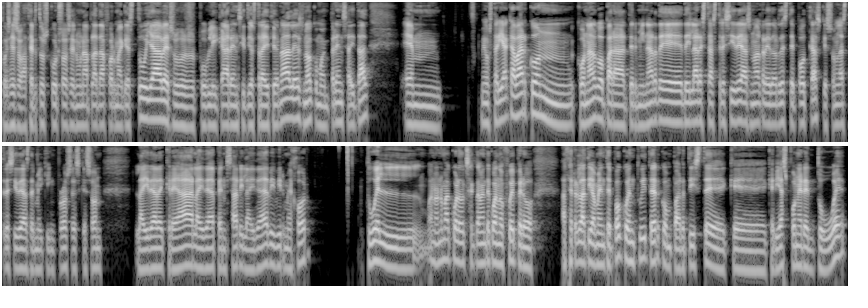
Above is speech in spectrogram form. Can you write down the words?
pues eso, hacer tus cursos en una plataforma que es tuya versus publicar en sitios tradicionales, ¿no? Como en prensa y tal. Em, me gustaría acabar con, algo para terminar de, hilar estas tres ideas ¿no? alrededor de este podcast, que son las tres ideas de Making Process, que son la idea de crear, la idea de pensar y la idea de vivir mejor. Tú el, bueno, no me acuerdo exactamente cuándo fue, pero hace relativamente poco en Twitter compartiste que querías poner en tu web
